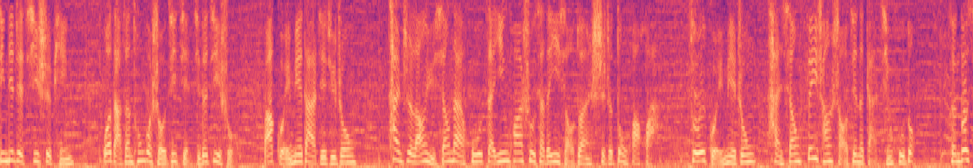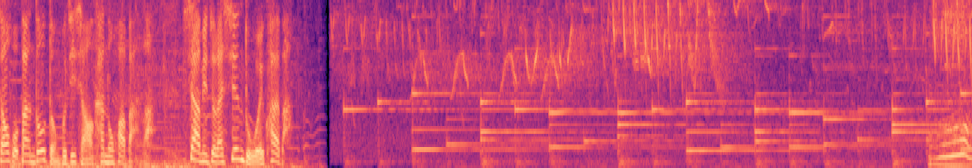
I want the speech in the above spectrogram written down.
今天这期视频，我打算通过手机剪辑的技术，把《鬼灭》大结局中炭治郎与香奈乎在樱花树下的一小段试着动画化，作为《鬼灭》中炭香非常少见的感情互动，很多小伙伴都等不及想要看动画版了。下面就来先睹为快吧。哦，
